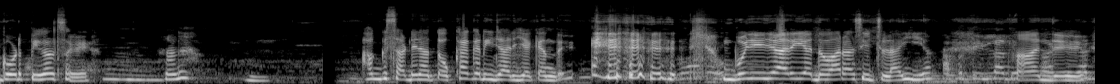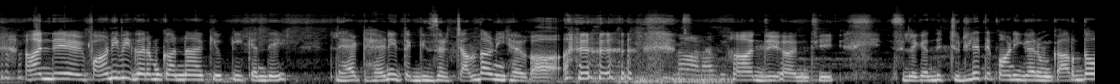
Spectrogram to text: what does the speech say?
ਗੁੜ ਪਿਘਲ ਸਕੇ। ਹੂੰ ਹਨਾ? ਅੱਗ ਸਾਡੇ ਨਾਲ ਧੋਖਾ ਕਰੀ ਜਾ ਰਹੀ ਹੈ ਕਹਿੰਦੇ। ਬੁਝੀ ਜਾ ਰਹੀ ਹੈ ਦੁਬਾਰਾ ਅਸੀਂ ਚਲਾਈ ਆ। ਪਤੀਲਾ ਹਾਂਜੀ ਹਾਂਜੀ ਪਾਣੀ ਵੀ ਗਰਮ ਕਰਨਾ ਹੈ ਕਿਉਂਕਿ ਕਹਿੰਦੇ ਲਾਈਟ ਹੈ ਨਹੀਂ ਤੇ ਗੀਜ਼ਰ ਚੱਲਦਾ ਨਹੀਂ ਹੈਗਾ। ਹਾਂਜੀ ਹਾਂਜੀ। ਇਸ ਲਈ ਕਹਿੰਦੇ ਚੁੱਲ੍ਹੇ ਤੇ ਪਾਣੀ ਗਰਮ ਕਰ ਦੋ।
